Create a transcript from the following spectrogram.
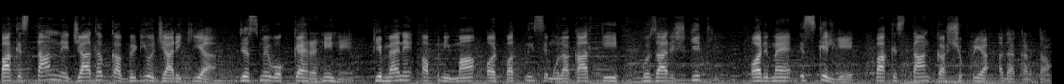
पाकिस्तान ने जाधव का वीडियो जारी किया जिसमें वो कह रहे हैं कि मैंने अपनी माँ और पत्नी से मुलाकात की गुजारिश की थी और मैं इसके लिए पाकिस्तान का शुक्रिया अदा करता हूँ।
